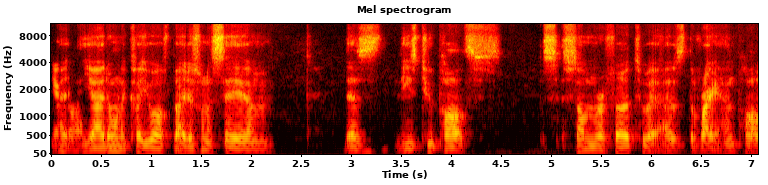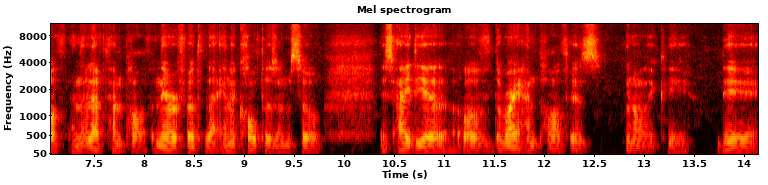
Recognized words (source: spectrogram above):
yeah, I, yeah, I don't want to cut you off, but I just want to say, um, there's these two paths. Some refer to it as the right hand path and the left hand path, and they refer to that in occultism. So, this idea of the right hand path is, you know, like the the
